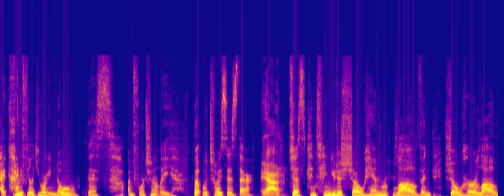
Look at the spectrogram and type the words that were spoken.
I kind of feel like you already know this, unfortunately. But what choice is there? Yeah. Just continue to show him love and show her love.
